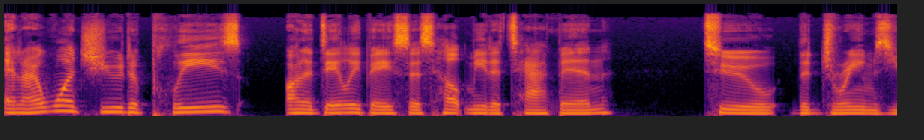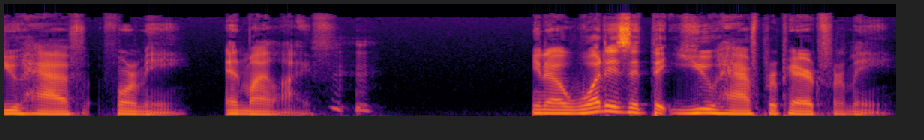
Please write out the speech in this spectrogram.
And I want you to please on a daily basis help me to tap in to the dreams you have for me in my life. Mm-hmm. You know, what is it that you have prepared for me?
